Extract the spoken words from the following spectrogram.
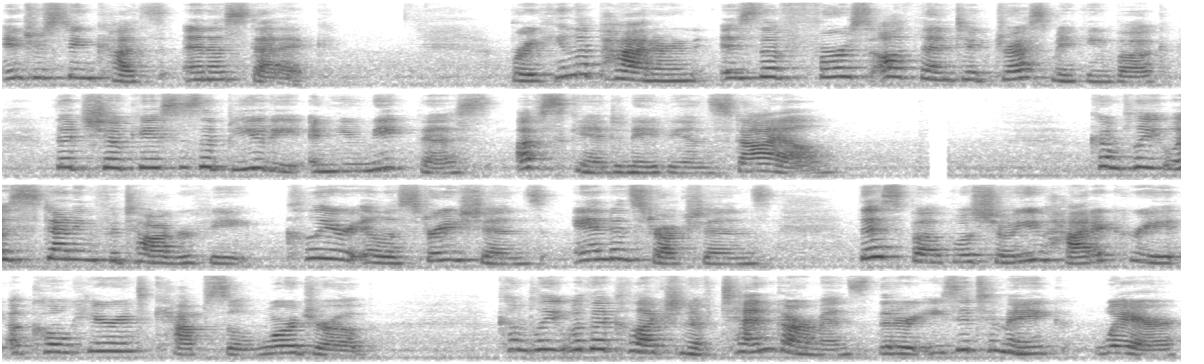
interesting cuts and aesthetic. Breaking the Pattern is the first authentic dressmaking book that showcases the beauty and uniqueness of Scandinavian style. Complete with stunning photography, clear illustrations, and instructions, this book will show you how to create a coherent capsule wardrobe, complete with a collection of 10 garments that are easy to make, wear,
